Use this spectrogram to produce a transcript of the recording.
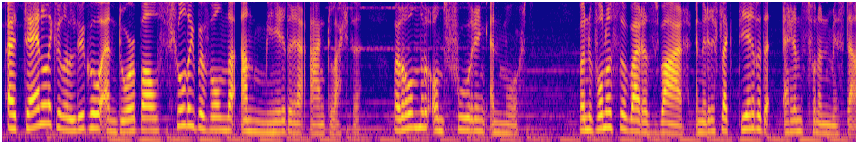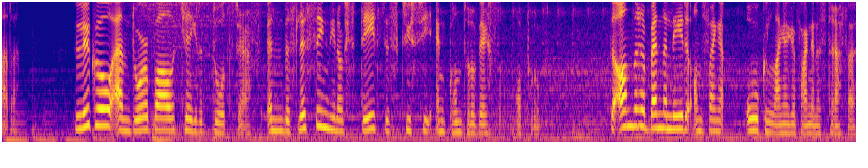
Uiteindelijk werden Lugo en Doorbal schuldig bevonden aan meerdere aanklachten, waaronder ontvoering en moord. Hun vonnissen waren zwaar en reflecteerden de ernst van hun misdaden. Lugo en Doorbal kregen de doodstraf, een beslissing die nog steeds discussie en controverse oproept. De andere bendeleden ontvangen ook lange gevangenisstraffen.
